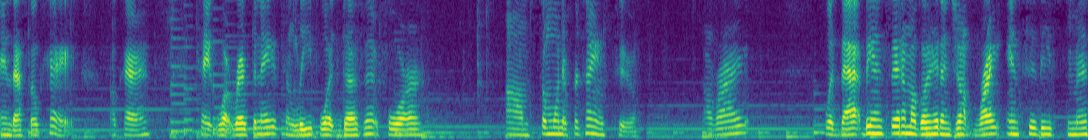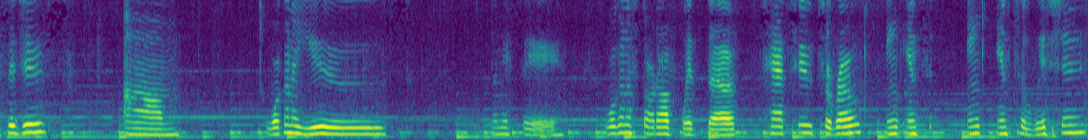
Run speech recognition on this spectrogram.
and that's okay. Okay? Take what resonates and leave what doesn't for um, someone it pertains to. All right? With that being said, I'm going to go ahead and jump right into these messages. Um, we're going to use, let me see. We're gonna start off with the tattoo tarot ink into ink intuition.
